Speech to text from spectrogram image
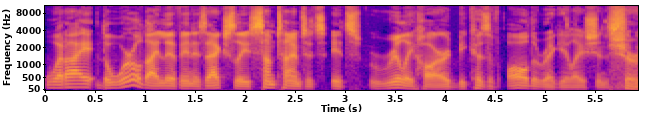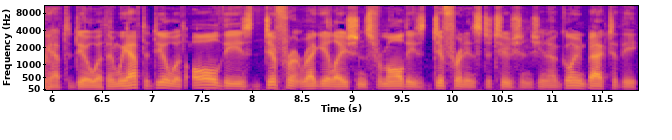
what I the world I live in is actually sometimes it's it's really hard because of all the regulations Sure. that we have to deal with, and we have to deal with all these different regulations from all these different institutions. You know, going back to the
